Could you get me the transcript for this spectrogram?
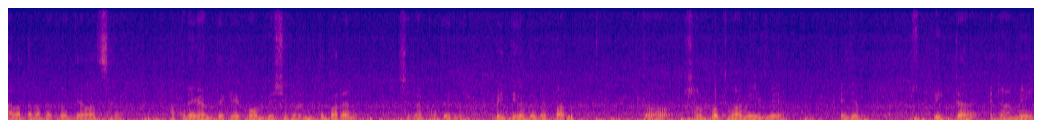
আলাদা আলাদা করে দেওয়া আছে। আপনারা এখান থেকে কম বেশি করে নিতে পারেন, সেটা আপনাদের ব্যক্তিগত ব্যাপার। তো সর্বপ্রথম আমি এই যে এই যে পিকটা, এটা আমি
